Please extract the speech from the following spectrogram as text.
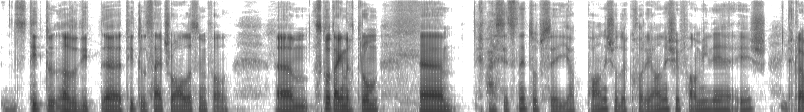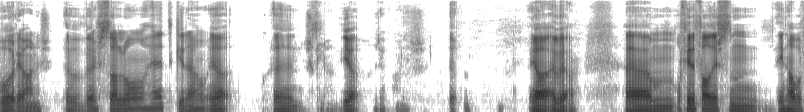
Das Titel, also die äh, Titel sagt schon alles im Fall. Ähm, es geht eigentlich darum, ähm, ich weiß jetzt nicht, ob es eine japanische oder koreanische Familie ist, Ich glaube koreanisch. ein Wäschsalon hat, genau, ja. Äh, ja, japanisch. ja, eben. Ähm, auf jeden Fall ist es eine Inhaber,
